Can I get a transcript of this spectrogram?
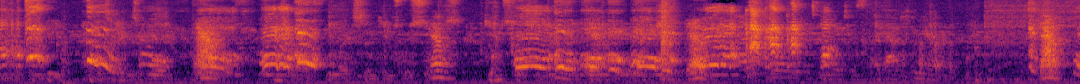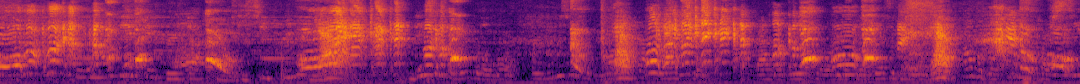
Nervous system problems, serious allergic reactions, or worsening heart failure. So all the different areas where certain fungal infections are common. If you have TB, hepatitis B, flu-like symptoms, or SARS, don't switch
